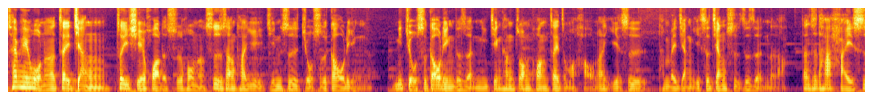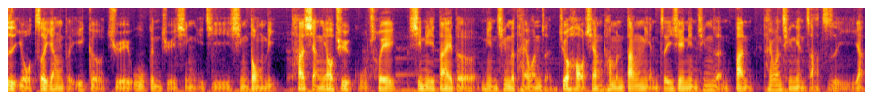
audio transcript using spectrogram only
蔡培火呢，在讲这一些话的时候呢，事实上他也已经是九十高龄了。你九十高龄的人，你健康状况再怎么好，那也是坦白讲，也是将死之人了啦。但是他还是有这样的一个觉悟跟决心以及行动力，他想要去鼓吹新一代的年轻的台湾人，就好像他们当年这一些年轻人办《台湾青年》杂志一样。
